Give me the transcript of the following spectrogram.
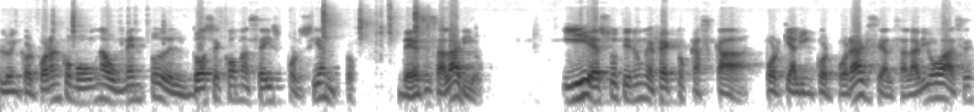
lo incorporan como un aumento del 12,6% de ese salario. Y esto tiene un efecto cascada, porque al incorporarse al salario base,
